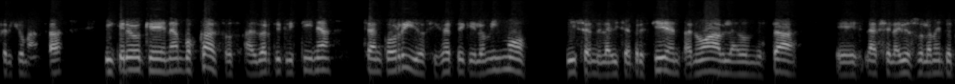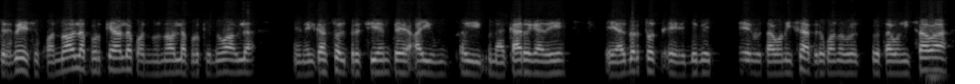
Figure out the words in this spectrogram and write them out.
Sergio Massa. Y creo que en ambos casos, Alberto y Cristina se han corrido. Fíjate que lo mismo dicen de la vicepresidenta, no habla, dónde está, eh, se la vio solamente tres veces. Cuando habla, ¿por qué habla? Cuando no habla, ¿por qué no habla? En el caso del presidente hay, un, hay una carga de eh, Alberto eh, debe protagonizar, pero cuando protagonizaba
